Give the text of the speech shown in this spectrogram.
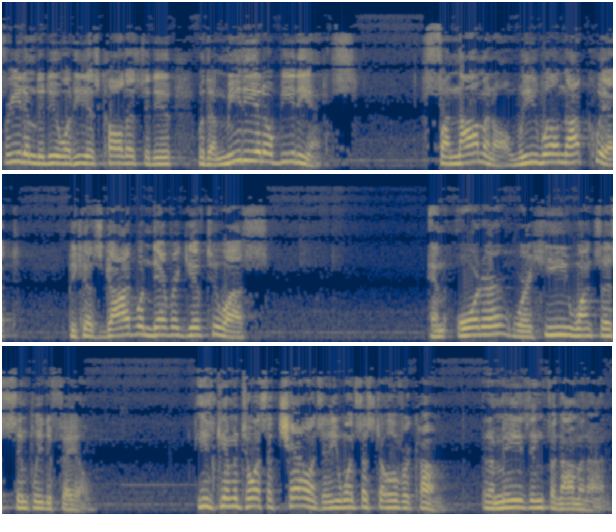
freedom to do what He has called us to do with immediate obedience. Phenomenal. We will not quit because God will never give to us an order where He wants us simply to fail. He's given to us a challenge that He wants us to overcome. An amazing phenomenon.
